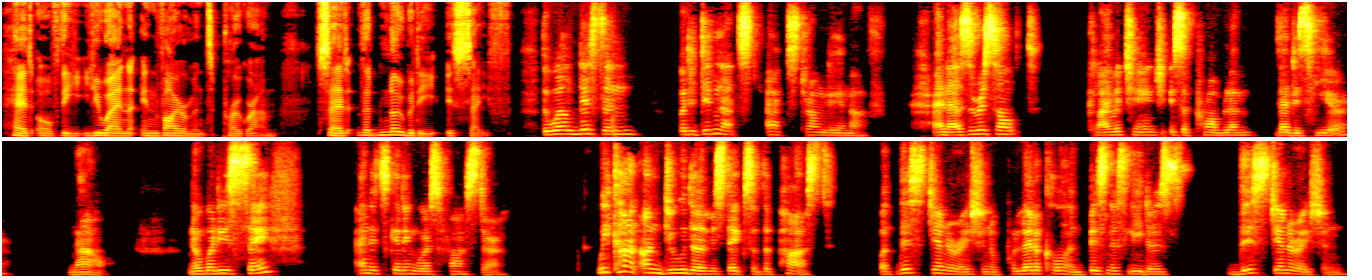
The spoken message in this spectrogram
head of the UN Environment Programme, said that nobody is safe. The world listened, but it did not act strongly enough. And as a result, climate change is a problem that is here now. Nobody is safe, and it's getting worse faster. We can't undo the mistakes of the past, but this generation of political and business leaders, this generation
